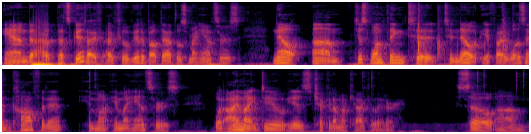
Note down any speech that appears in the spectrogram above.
And uh, that's good. I, I feel good about that. Those are my answers. Now, um, just one thing to, to note, if I wasn't confident in my, in my answers, what I might do is check it on my calculator. So um,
